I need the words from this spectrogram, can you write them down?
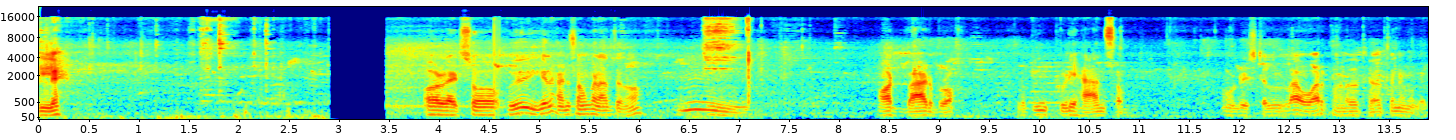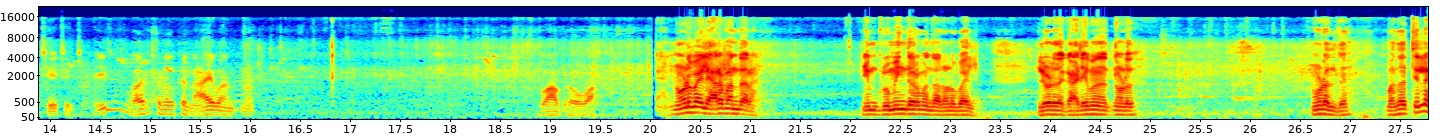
ಇಲ್ಲೇ. ರೈಟ್ ಸೊ ಈಗೇನು ಹ್ಯಾಂಡ್ಸಮ್ ಕಾಣತ್ತೇನೋ? Not bad bro looking today handsome ನೋಡಿರಿ, ಇಷ್ಟೆಲ್ಲ ವರ್ಕ್ ಮಾಡೋದು ಹೇಳ್ತೇನೆ ನಿಮಗೆ. ಚೇ ಚೇ ಚೇ ವರ್ಕ್ ಅನ್ನೋದಕ್ಕೆ ನಾಯಿ ಬಂತು ನೋಡಿ ವಾ ಬ್ರೋ ವಾ. ನೋಡ್ಬೈಲ್ ಯಾರು ಬಂದಾರ? ನಿಮ್ಮ ಗ್ರೂಮಿಂಗ್ದವ್ರು ಬಂದಾರ ನೋಡ್ಬೈಲ್ ಇಲ್ಲಿ. ನೋಡ್ದೆ, ಗಾಡಿ ಬಂದತ್ ನೋಡ್ದು ನೋಡಲ್ದು. ಬಂದತ್ತಿಲ್ಲ?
